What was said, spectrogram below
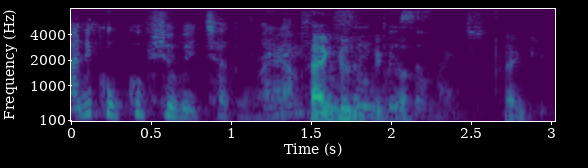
आणि खूप खूप शुभेच्छा तुम्हाला. दीपिका. so much. थँक्यू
